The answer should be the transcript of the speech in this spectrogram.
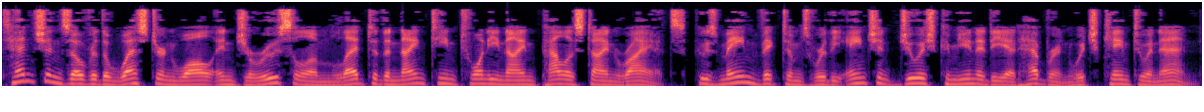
Tensions over the Western Wall in Jerusalem led to the 1929 Palestine riots, whose main victims were the ancient Jewish community at Hebron, which came to an end.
